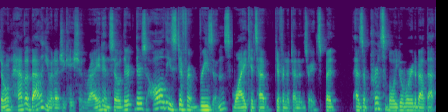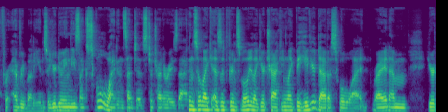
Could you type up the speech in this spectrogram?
don't have a value in education, right? And so there, there's all these different reasons why kids have different attendance rates. But as a principal, you're worried about that for everybody. And so you're doing these like school wide incentives to try to raise that. And so, like, as a principal, you're like, you're tracking like behavior data school wide, right? Um, you're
